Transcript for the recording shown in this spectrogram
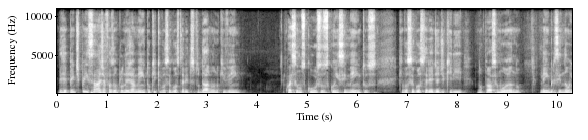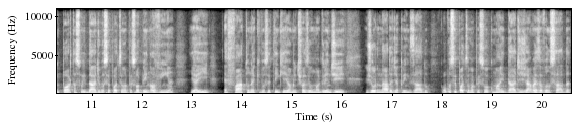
de repente pensar, já fazer um planejamento, o que, que você gostaria de estudar no ano que vem, quais são os cursos, os conhecimentos que você gostaria de adquirir no próximo ano. Lembre-se, não importa a sua idade, você pode ser uma pessoa bem novinha, e aí é fato né, que você tem que realmente fazer uma grande jornada de aprendizado, ou você pode ser uma pessoa com uma idade já mais avançada,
